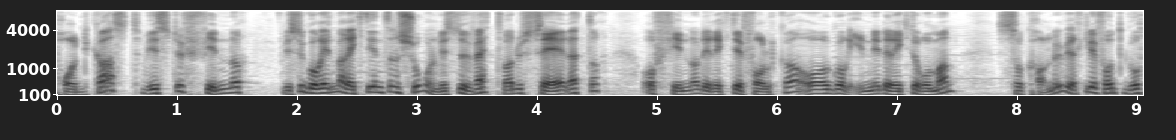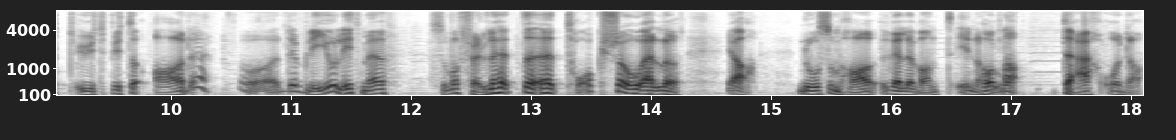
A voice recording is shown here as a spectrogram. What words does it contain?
podkast. Hvis du finner Hvis du går inn med riktig intensjon, hvis du vet hva du ser etter, og finner de riktige folka og går inn i de riktige rommene, så kan du virkelig få et godt utbytte av det. Og det blir jo litt mer som å følge et, et talkshow, eller ja, noe som har relevant innhold, da. Der og da.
